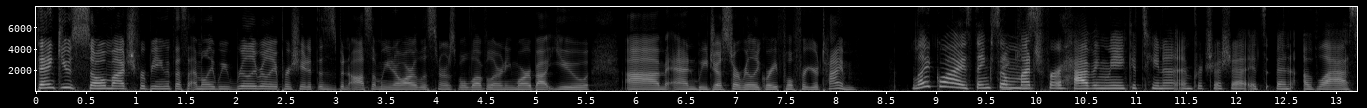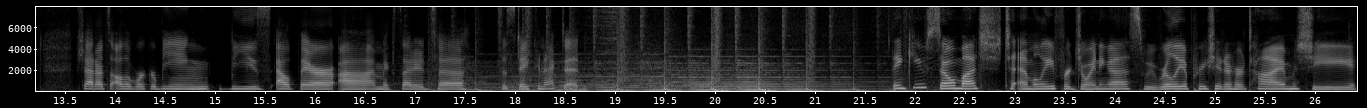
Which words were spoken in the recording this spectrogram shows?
thank you so much for being with us, Emilie. We really, really appreciate it. This has been awesome. We know our listeners will love learning more about you, um, and we just are really grateful for your time. Likewise. Thanks so Thank much for having me, Katina and Patricia. It's been a blast. Shout out to all the Workr Beeing bees out there. Uh, I'm excited to to stay connected. Thank you so much to Emilie for joining us. We really appreciated her time. She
